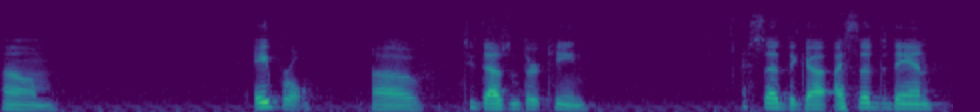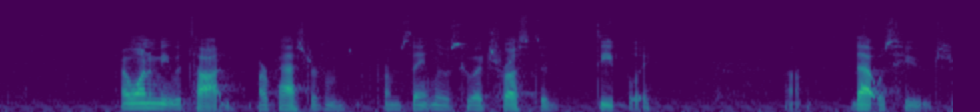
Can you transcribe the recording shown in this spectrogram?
Um, April of 2013, I said to God, I said to Dan, I want to meet with Todd, our pastor from from St. Louis, who I trusted deeply. Um, that was huge.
